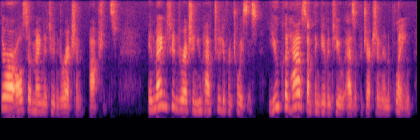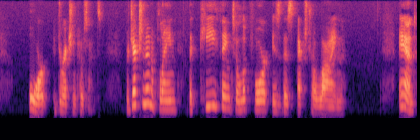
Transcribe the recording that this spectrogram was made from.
there are also magnitude and direction options. In magnitude and direction, you have two different choices. You could have something given to you as a projection in a plane, or direction cosines. Projection in a plane, the key thing to look for is this extra line. And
